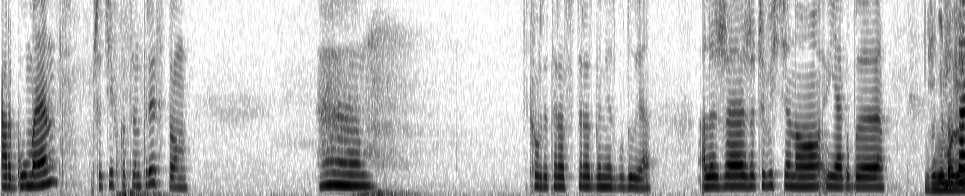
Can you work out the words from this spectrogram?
argument przeciwko centrystom. Em, Kurde, teraz, teraz go nie zbuduję. Ale że rzeczywiście, no, jakby. Że nie Rzucanie- możesz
